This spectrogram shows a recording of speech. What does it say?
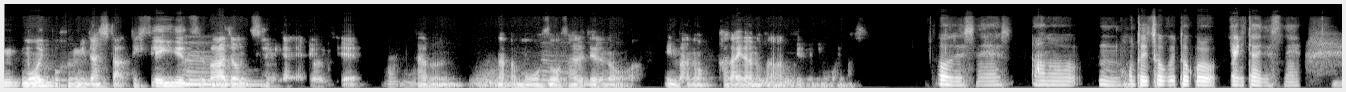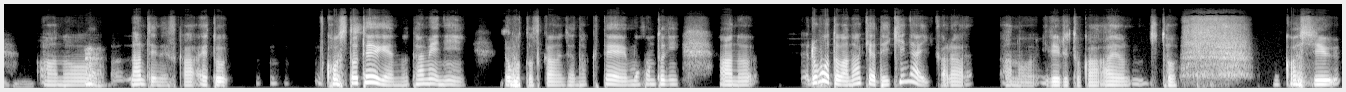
んもう一歩踏み出した適正技術バージョン2みたいな領域で、うん多分なんか妄想されてるのが今の課題なのかなっていうふうに思います。そうですね。あの、うん、本当にそういうところやりたいですね。あの、なんていうんですか、えっと、コスト低減のためにロボットを使うんじゃなくて、もう本当に、あの、ロボットがなきゃできないから、あの、入れるとか、ああいうちょっと、昔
